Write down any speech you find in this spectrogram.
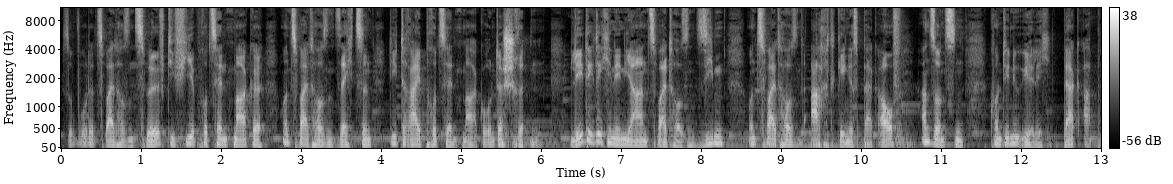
So wurde 2012 die 4 Prozent Marke und 2016 die 3 Prozent Marke unterschritten. Lediglich in den Jahren 2007 und 2008 ging es bergauf, ansonsten kontinuierlich bergab.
